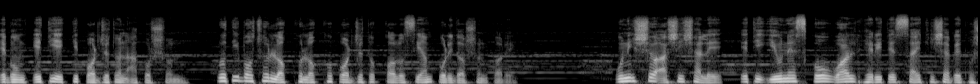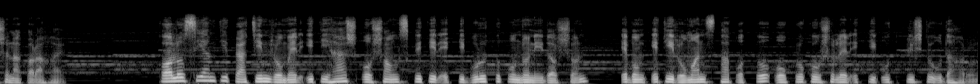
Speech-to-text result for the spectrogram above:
এবং এটি একটি পর্যটন আকর্ষণ। প্রতি বছর লক্ষ লক্ষ পর্যটক কলোসিয়াম পরিদর্শন করে। উনিশশো আশি সালে এটি ইউনেস্কো ওয়ার্ল্ড হেরিটেজ সাইট হিসাবে ঘোষণা করা হয়। কলোসিয়ামটি প্রাচীন রোমের ইতিহাস ও সংস্কৃতির একটি গুরুত্বপূর্ণ নিদর্শন এবং এটি রোমান স্থাপত্য ও প্রকৌশলের একটি উৎকৃষ্ট উদাহরণ।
